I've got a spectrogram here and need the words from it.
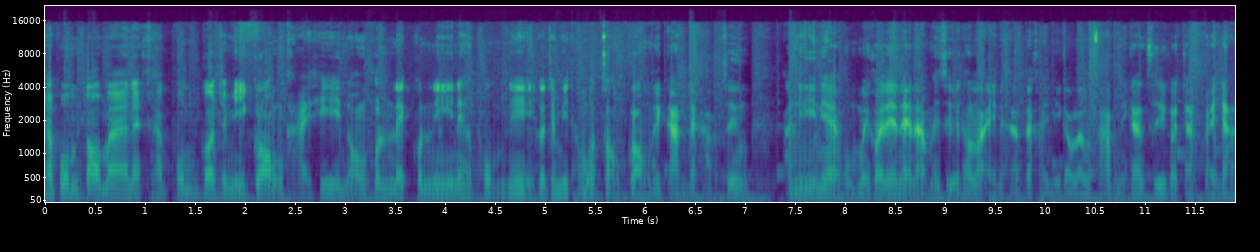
ครับผมต่อมานะครับผมก็จะมีกล่องขายที่น้องคนเล็กคนนี้นะครับผมนี่ก็จะมีทั้งหมด 2 กล่องด้วยกันนะครับ ซึ่ง อันนี้เนี่ยผมไม่ค่อยได้แนะนำให้ซื้อเท่าไหร่นะครับ แต่ใครมีกำลังทรัพย์ในการซื้อก็จัดไปได้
